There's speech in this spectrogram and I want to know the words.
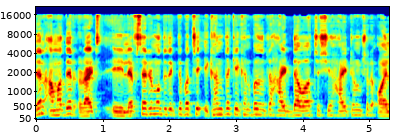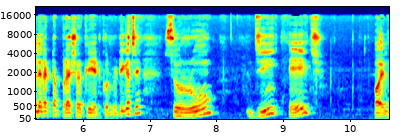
then আমাদের রাইট এই লেফট সাইডের মধ্যে দেখতে পাচ্ছি, এখান থেকে এখান পর্যন্ত হাইট দেওয়া আছে, সেই হাইট অনুসারে অয়েলের একটা প্রেশার ক্রিয়েট করবে, ঠিক আছে? So rho g h oil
